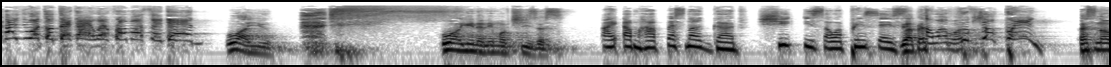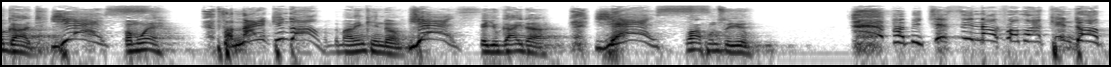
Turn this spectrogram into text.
And you want to take her away from us again? Who are you? Who are you in the name of Jesus? I am her personal guard. She is our princess. You are our what? future queen. Personal guard. Yes. From where? From Mary Kingdom. From the Marine Kingdom. Yes. Okay, you guide her. Yes. What happened to you? I've been chasing out from our kingdom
